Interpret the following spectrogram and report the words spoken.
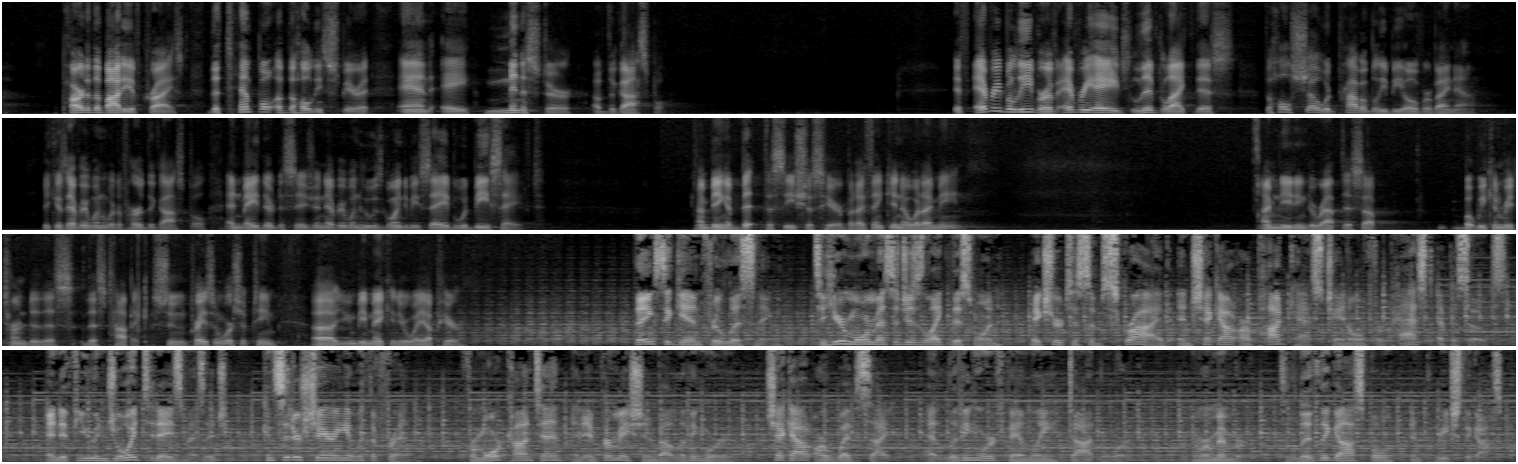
part of the body of Christ, the temple of the Holy Spirit, and a minister of the gospel. If every believer of every age lived like this, the whole show would probably be over by now. Because everyone would have heard the gospel and made their decision. Everyone who was going to be saved would be saved. I'm being a bit facetious here, but I think you know what I mean. I'm needing to wrap this up, but we can return to this, this topic soon. Praise and worship team, uh, you can be making your way up here. Thanks again for listening. To hear more messages like this one, make sure to subscribe and check out our podcast channel for past episodes. And if you enjoyed today's message, consider sharing it with a friend. For more content and information about Living Word, check out our website at livingwordfamily.org. And remember to live the gospel and preach the gospel.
